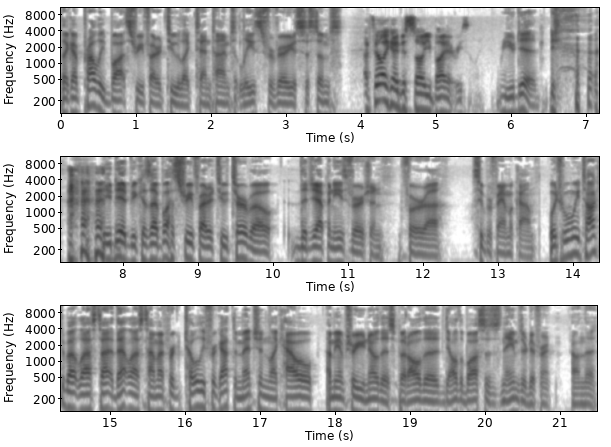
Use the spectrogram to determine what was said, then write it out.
Like I've probably bought Street Fighter 2 like ten times at least for various systems. I feel like I just saw you buy it recently. You did, you did because I bought Street Fighter 2 Turbo, the Japanese version for uh, Super Famicom. Which when we talked about last time, that last time, I for- totally forgot to mention like how. I mean, I'm sure you know this, but all the all the bosses' names are different on the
